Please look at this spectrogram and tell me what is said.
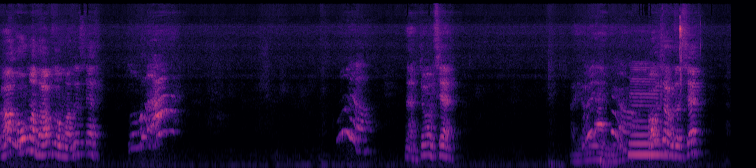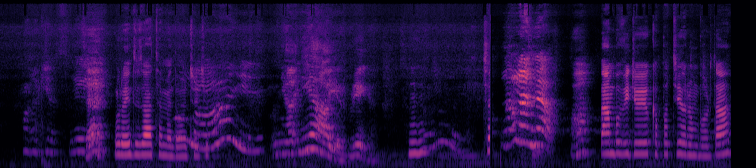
Ha olmadı abi olmadı ser. Ha tamam ser. Ay ay ay. Hmm. Al tarafı ser. Ser. Orayı düzeltemedi o çocuk. Niye, niye hayır? Buraya gel. Hı hı. Ben bu videoyu kapatıyorum burada.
